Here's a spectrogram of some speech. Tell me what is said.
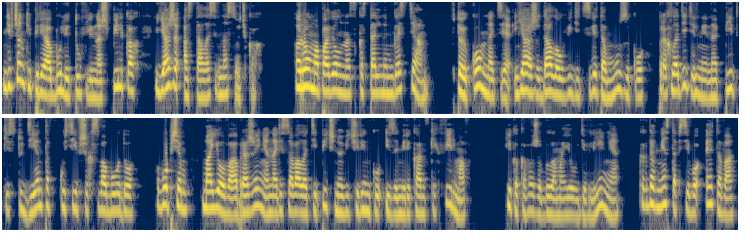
девчонки переобули туфли на шпильках, я же осталась в носочках. Рома повел нас к остальным гостям. В той комнате я ожидала увидеть светомузыку, прохладительные напитки, студентов, вкусивших свободу. В общем, мое воображение нарисовало типичную вечеринку из американских фильмов. И каково же было мое удивление, когда вместо всего этого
